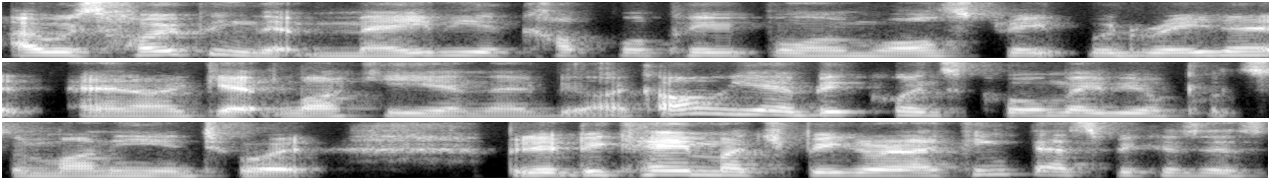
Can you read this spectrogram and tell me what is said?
I was hoping that maybe a couple of people on Wall Street would read it and I'd get lucky and they'd be like, oh, yeah, Bitcoin's cool. Maybe I'll put some money into it. But it became much bigger. And I think that's because there's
